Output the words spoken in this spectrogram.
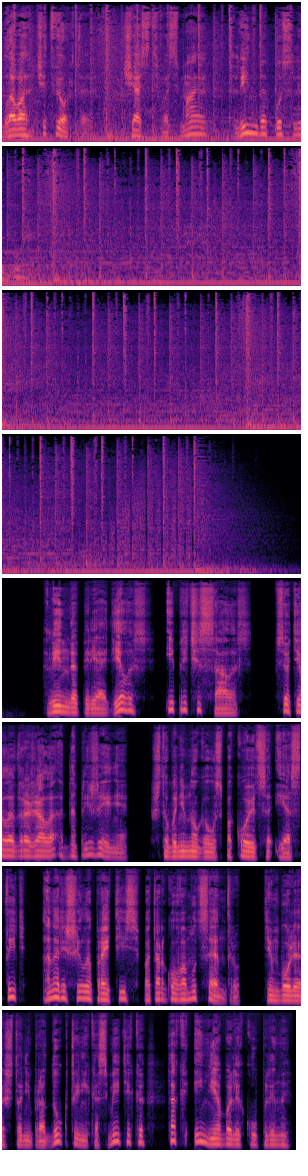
Глава 4. Часть 8. Линда после боя. Линда переоделась и причесалась. Все тело дрожало от напряжения. Чтобы немного успокоиться и остыть, она решила пройтись по торговому центру, тем более, что ни продукты, ни косметика так и не были куплены.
